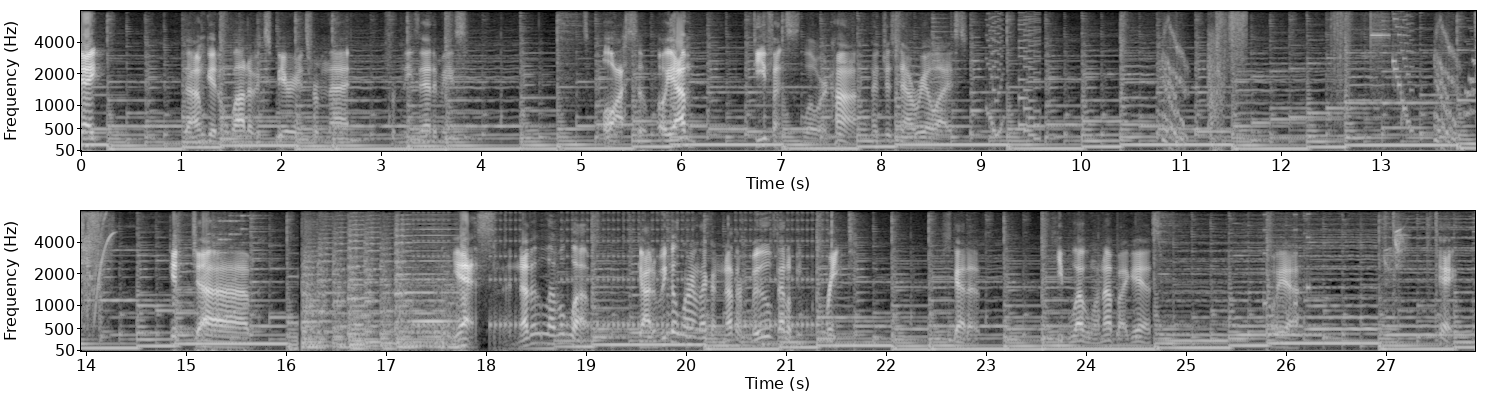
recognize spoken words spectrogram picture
Yay! I'm getting a lot of experience from that, from these enemies. It's awesome. Oh yeah, I'm, defense is lowered, huh? I just now realized. Good job. Yes, another level up. Got it. We can learn like another move. That'll be great. Just gotta keep leveling up, I guess. Oh, yeah. Okay.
